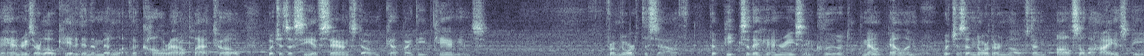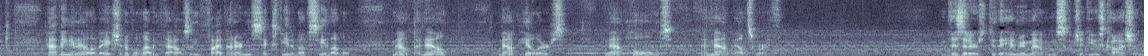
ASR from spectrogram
The Henrys are located in the middle of the Colorado Plateau, which is a sea of sandstone cut by deep canyons. From north to south, the peaks of the Henrys include Mount Ellen, which is the northernmost and also the highest peak, having an elevation of 11,506 feet above sea level, Mount Pennell, Mount Hillers, Mount Holmes, and Mount Ellsworth. Visitors to the Henry Mountains should use caution.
